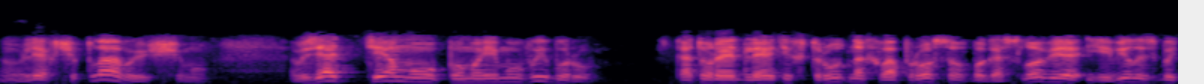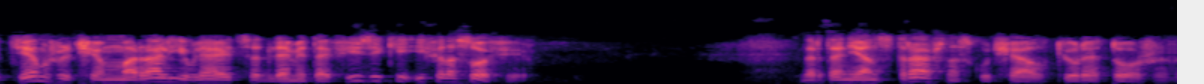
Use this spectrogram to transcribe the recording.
ну, легче плавающему, взять тему по моему выбору, которая для этих трудных вопросов богословия явилась бы тем же, чем мораль является для метафизики и философии. Д'Артаньян страшно скучал, Кюре тоже.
